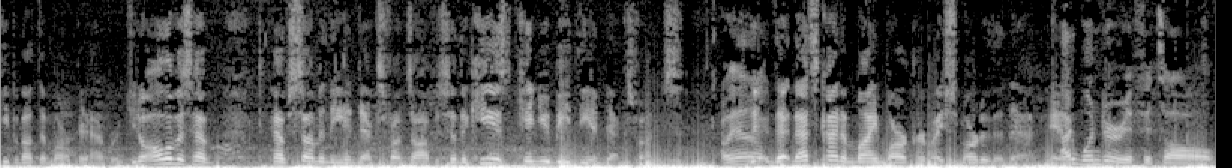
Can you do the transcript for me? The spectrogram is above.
keep about the market average. You know, all of us have have some in the index funds, obviously. So the key is, can you beat the index funds? Oh yeah. Th- that, that's kind of my marker. Am I smarter than that? And- I wonder if it's all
